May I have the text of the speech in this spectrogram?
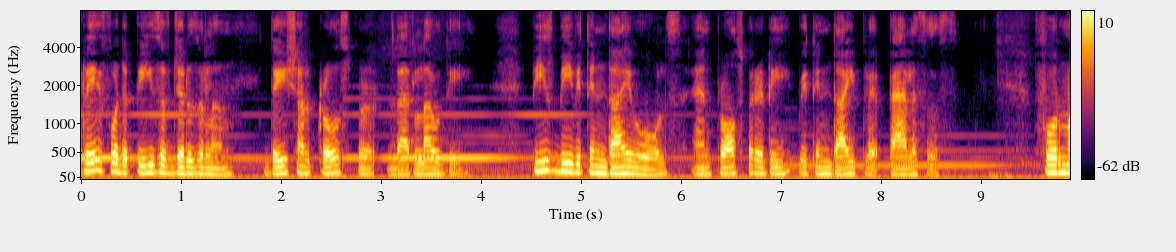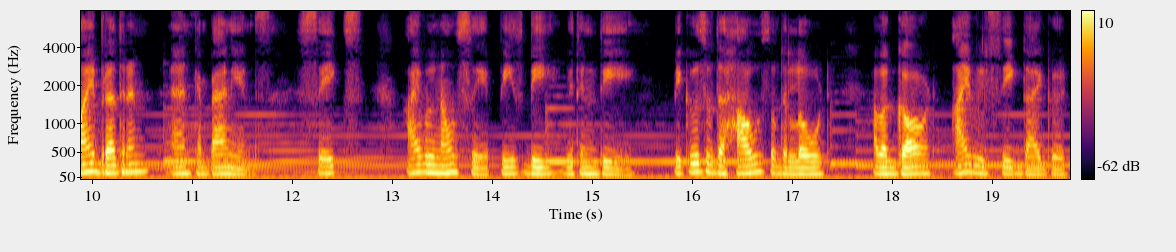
Pray for the peace of Jerusalem, they shall prosper that love thee. Peace be within thy walls, and prosperity within thy palaces. For my brethren and companions' sakes, I will now say, Peace be within thee. Because of the house of the Lord our God, I will seek thy good.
